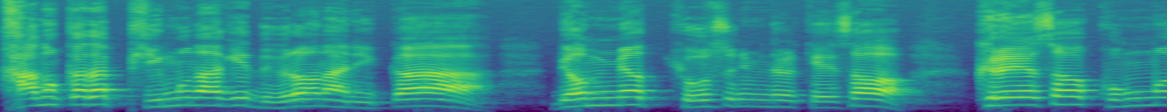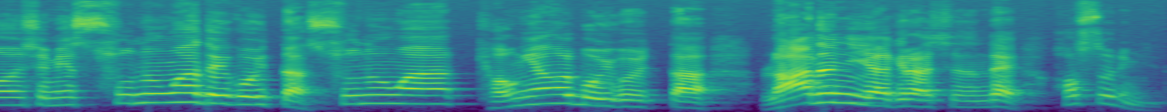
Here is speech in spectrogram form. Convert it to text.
간혹가다 비문학이 늘어나니까 몇몇 교수님들께서 그래서 공무원 시험이 수능화되고 있다. 수능화 경향을 보이고 있다라는 이야기를 하시는데 헛소리입니다.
